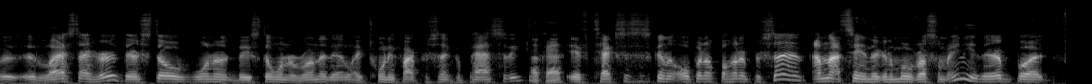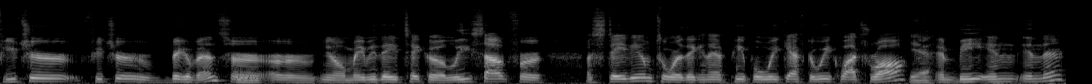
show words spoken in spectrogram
uh, last i heard they're still want to they still want to run it at like 25% capacity Okay. if texas is going to open up 100% i'm not saying they're going to move wrestlemania there but future future big events or, Mm-hmm. or you know maybe they take a lease out for a stadium to where they can have people week after week watch raw Yeah. and be in in there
